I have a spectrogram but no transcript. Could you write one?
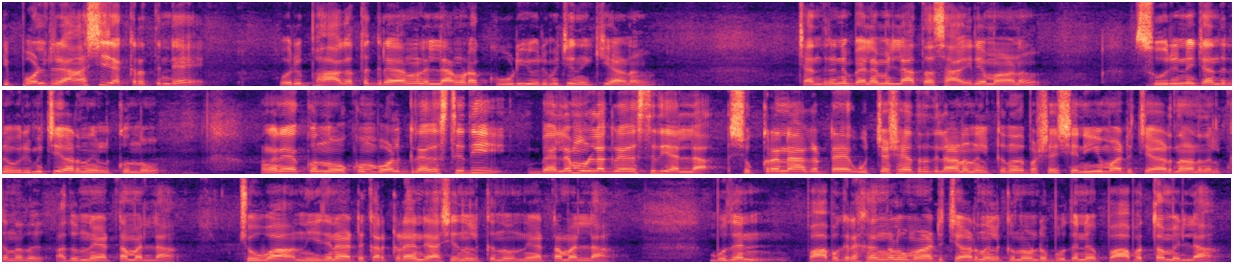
ഇപ്പോൾ രാശിചക്രത്തിന്റെ ഒരു ഭാഗത്ത് ഗ്രഹങ്ങളെല്ലാം കൂടെ കൂടി ഒരുമിച്ച് നിൽക്കുകയാണ്. ചന്ദ്രന് ബലമില്ലാത്ത സാഹചര്യമാണ്. സൂര്യനും ചന്ദ്രനും ഒരുമിച്ച് ചേർന്ന് നിൽക്കുന്നു. അങ്ങനെയൊക്കെ നോക്കുമ്പോൾ ഗ്രഹസ്ഥിതി ബലമുള്ള ഗ്രഹസ്ഥിതി അല്ല ശുക്രനാകട്ടെ ഉച്ചക്ഷേത്രത്തിലാണ് നിൽക്കുന്നത്. പക്ഷേ ശനിയുമായിട്ട് ചേർന്നാണ് നിൽക്കുന്നത്. അതും നേട്ടമല്ല. ചൊവ്വ നീചനായിട്ട് കർക്കിടകൻ രാശിയിൽ നിൽക്കുന്നു. നേട്ടമല്ല. ബുധൻ പാപഗ്രഹങ്ങളുമായിട്ട് ചേർന്ന് നിൽക്കുന്നതുകൊണ്ട് ബുധന് പാപത്വമില്ല.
